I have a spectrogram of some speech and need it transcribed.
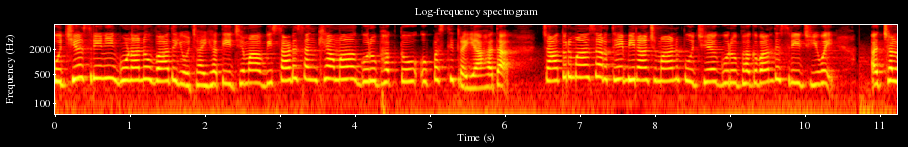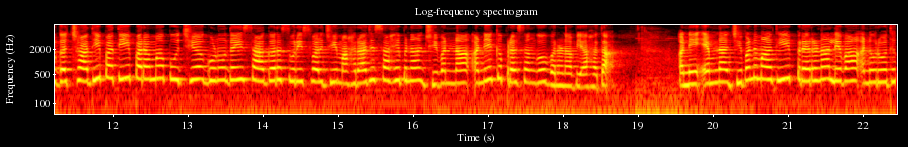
પૂજ્ય શ્રીની ગુણાનુવાદ યોજાઈ હતી, જેમાં વિશાળ સંખ્યામાં ગુરુ ભક્તો ઉપસ્થિત રહ્યા હતા. ચાતુર્માસ અર્થે બિરાજમાન પૂજ્ય ગુરુ ભગવંત શ્રીજીઓએ અચ્છલ ગચ્છાધિપતિ પરમ પૂજ્ય ગુણોદય સાગર સુરેશ્વરજી મહારાજ સાહેબના જીવનના અનેક પ્રસંગો વર્ણવ્યા હતા અને એમના જીવનમાંથી પ્રેરણા લેવા અનુરોધ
